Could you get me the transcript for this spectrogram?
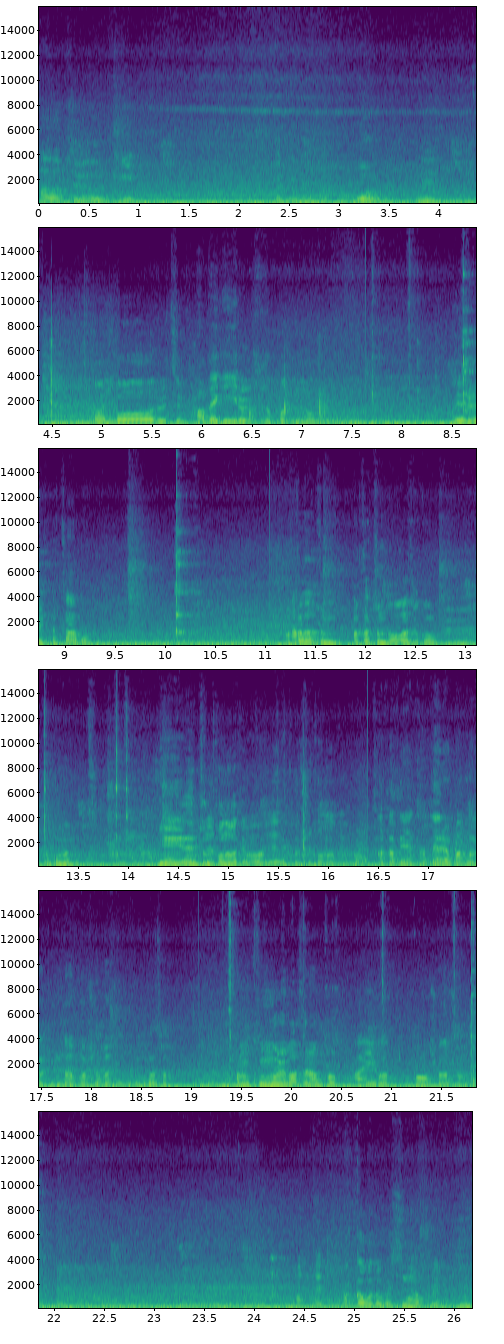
How to eat? 뭐? 아, 이거를 지금 다대기를 주셨거든요. 얘를 일단 짜고. 아까 아까- 좀 아까 좀 넣어가지고 음. 조금만 넣지. 얘는 좀 더 넣어도 될것 어, 같아. 얘 고추 더 넣어도 될 것 같아. 아까 그냥 다 때려 박으면 된다고 하셔가지고. 맞아. 한번 국물 맛을 한번. 아 이거? 어. 좋았어. 어때? 아까보다 훨씬 아, 나. 그래? 응.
